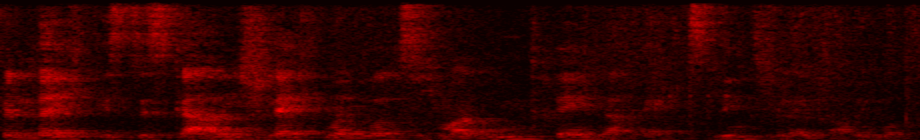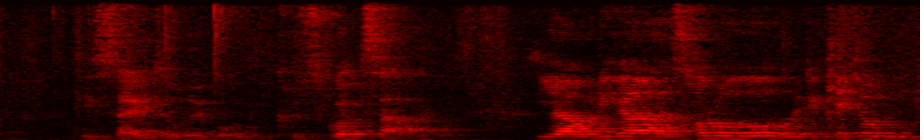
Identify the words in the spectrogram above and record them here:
vielleicht ist es gar nicht schlecht, man wird sich mal umdrehen, nach rechts, links, vielleicht auch über die Seite rüber und Grüß Gott sagen. 야, 우리가 서로 이렇게 좀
